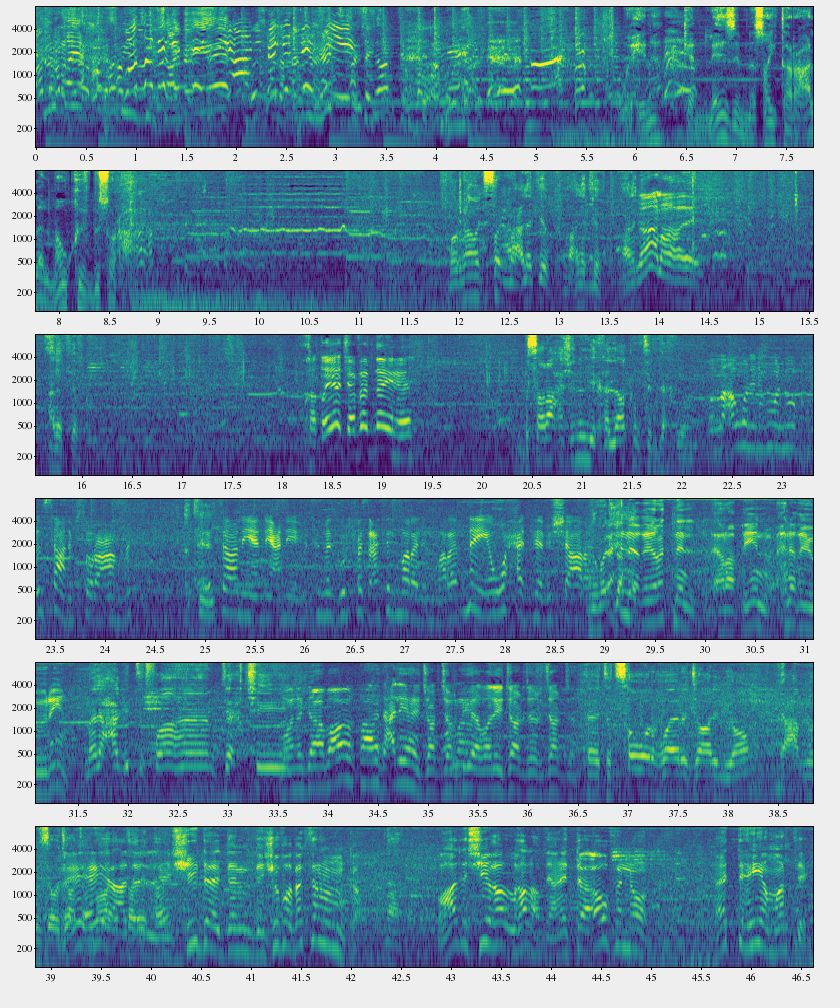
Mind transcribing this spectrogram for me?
وهنا كان لازم نسيطر على الموقف بسرعة. برنامج صدمة على كيفكم على كيفكم على لا لا على كيفكم خطيت شافت بنينه بصراحة شنو اللي خلاكم تتدخلون؟ والله أولا هو الموقف إنساني بصورة عامة. أكيد. ثانيا يعني مثل ما تقول فزعة المرأة للمرأة. بنية وحدها بالشارع. إحنا غيرتنا العراقيين إحنا غيورين. ما لحقت تتفاهم تحكي. وأنا قابل طارد عليها. جرجر بيها ظلي جرجر جرجر إيه، تتصور هواي رجال اليوم يعاملون زوجاتهم بهذه الطريقة. الشيء نشوفه بأكثر من مكان. نعم. وهذا الشيء غل- غلط. يعني أنت عوف إنه أنت هي مرتك.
